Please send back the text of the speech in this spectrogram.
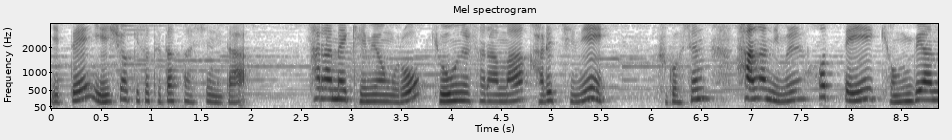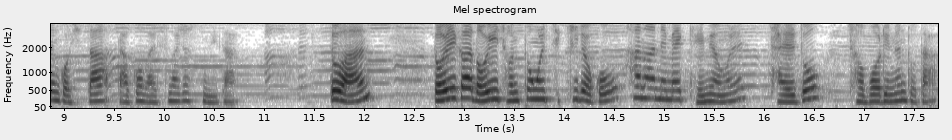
이때 예수와께서 대답하십니다. 사람의 계명으로 교훈을 삼아 가르치니 그것은 하나님을 헛되이 경배하는 것이다 라고 말씀하셨습니다. 또한 너희가 너희 전통을 지키려고 하나님의 계명을 잘도 저버리는 도다.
